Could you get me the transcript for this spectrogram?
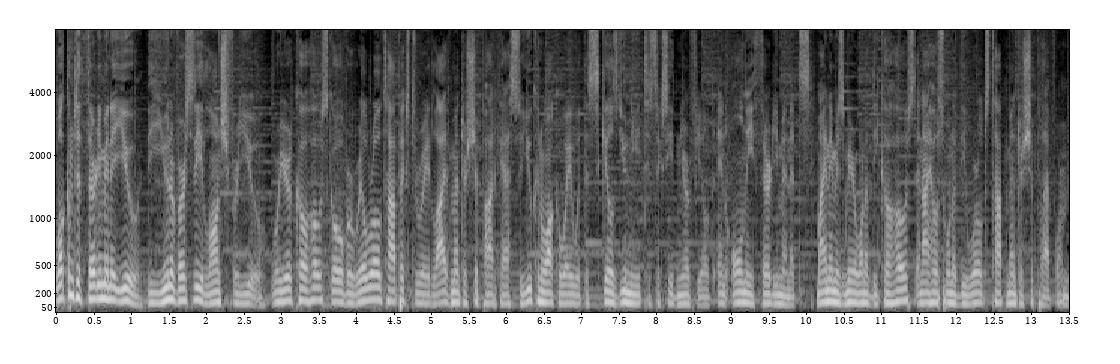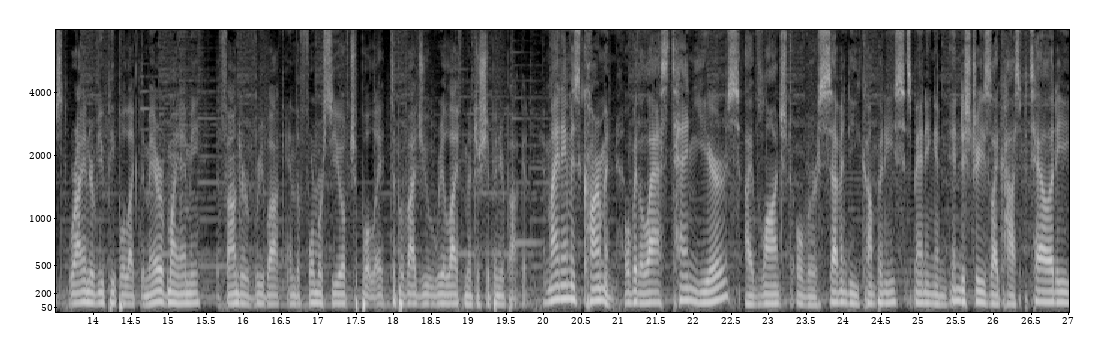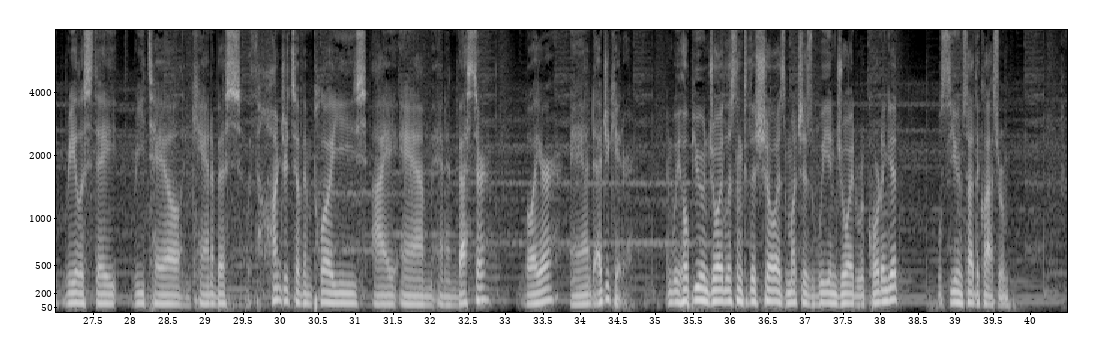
Welcome to 30 Minute U, the university launched for you, where your co hosts go over real world topics through a live mentorship podcast so you can walk away with the skills you need to succeed in your field in only 30 minutes. My name is Amir, one of the co hosts, and I host one of the world's top mentorship platforms, where I interview people like the mayor of Miami, the founder of Reebok, and the former CEO of Chipotle to provide you real life mentorship in your pocket. And my name is Carmen. Over the last 10 years, I've launched over 70 companies spanning in industries like hospitality, real estate, retail, and cannabis. With hundreds of employees, I am an investor, lawyer, and educator. And we hope you enjoyed listening to this show as much as we enjoyed recording it. We'll see you inside the classroom.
